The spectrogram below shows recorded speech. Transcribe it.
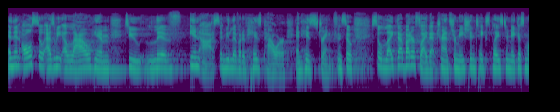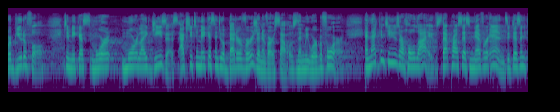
And then also as we allow Him to live in us and we live out of his power and his strength. And so so like that butterfly that transformation takes place to make us more beautiful, to make us more more like Jesus, actually to make us into a better version of ourselves than we were before. And that continues our whole lives. That process never ends. It doesn't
